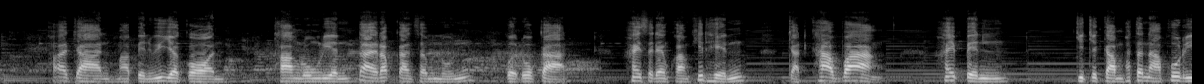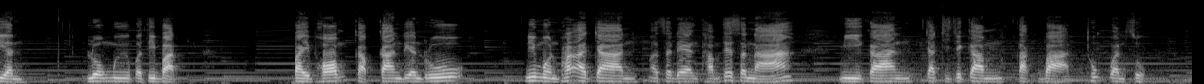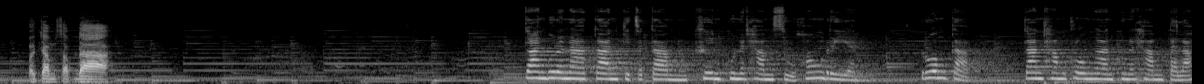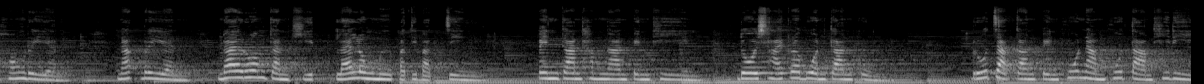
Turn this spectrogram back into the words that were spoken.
พระอาจารย์มาเป็นวิทยากร ทางโรงเรียนได้รับการสนับสนุน เปิดโอกาส ให้แสดงความคิดเห็น จัดคาบว่าง ให้เป็นกิจกรรมพัฒนาผู้เรียนลงมือปฏิบัติ ไปพร้อมกับการเรียนรู้ นิมนต์พระอาจารย์มาแสดงธรรมเทศนา มีการจัดกิจกรรมตักบาตรทุกวันศุกร์ประจำสัปดาห์ การบูรณาการกิจกรรมคืนคุณธรรมสู่ห้องเรียน ร่วมกับการทำโครงงานคุณธรรมแต่ละห้องเรียน นักเรียนได้ร่วมกันคิดและลงมือปฏิบัติจริง เป็นการทำงานเป็นทีม โดยใช้กระบวนการกลุ่ม รู้จักการเป็นผู้นำผู้ตามที่ดี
